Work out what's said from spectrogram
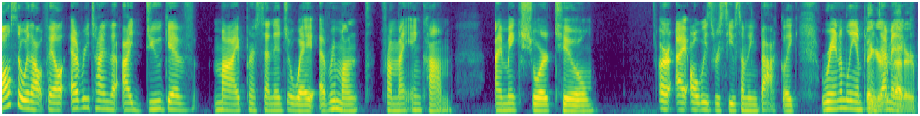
also without fail, every time that I do give my percentage away every month from my income, I make sure to or I always receive something back. Like randomly in Bigger, pandemic, better.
